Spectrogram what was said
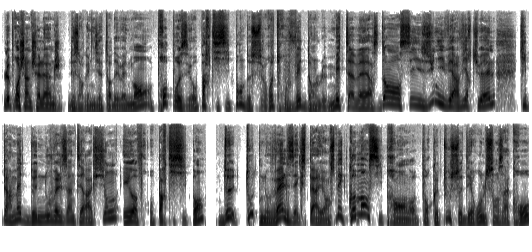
Le prochain challenge des organisateurs d'événements, proposer aux participants de se retrouver dans le métaverse, dans ces univers virtuels qui permettent de nouvelles interactions et offrent aux participants de toutes nouvelles expériences. Mais comment s'y prendre pour que tout se déroule sans accroc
